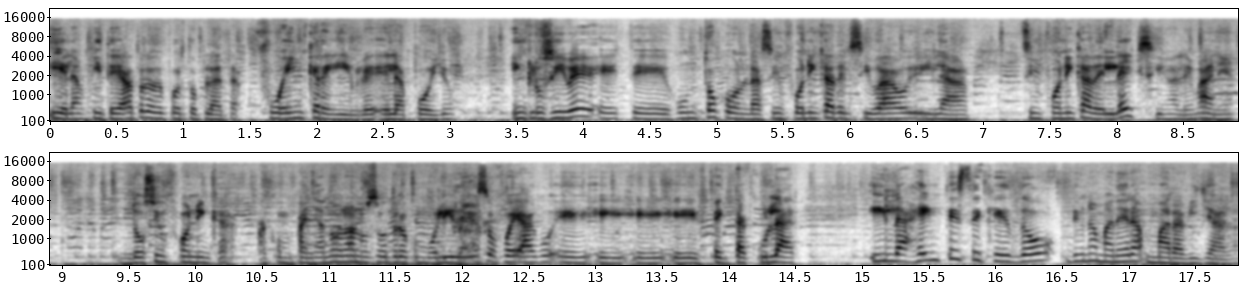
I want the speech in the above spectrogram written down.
y el Anfiteatro de Puerto Plata, fue increíble el apoyo. Inclusive este, junto con la Sinfónica del Cibao y la Sinfónica de Leipzig en Alemania, dos sinfónicas acompañándonos a nosotros como líderes, eso fue algo eh, eh, eh, espectacular. Y la gente se quedó de una manera maravillada.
